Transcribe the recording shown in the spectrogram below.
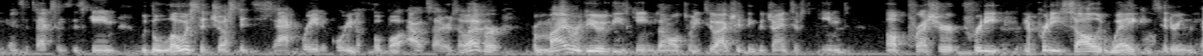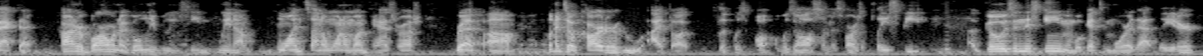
against the Texans this game with the lowest adjusted sack rate according to Football Outsiders. However, from my review of these games on all 22, I actually think the Giants have schemed up pressure pretty in a pretty solid way, considering the fact that Connor Barwin I've only really seen win on once on a one-on-one pass rush rep. Um, Lorenzo Carter, who I thought was was awesome as far as a play speed uh, goes in this game, and we'll get to more of that later.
